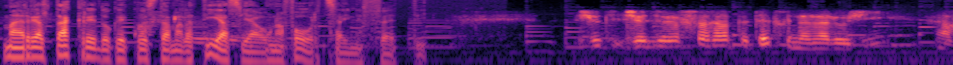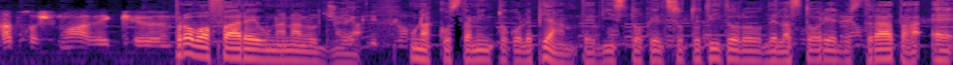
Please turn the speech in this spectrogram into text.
ma in realtà credo che questa malattia sia una forza in effetti. Je, je ferai peut-être une analogie Euh, Provo a fare un'analogia, un accostamento con le piante, visto che il sottotitolo della storia illustrata è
